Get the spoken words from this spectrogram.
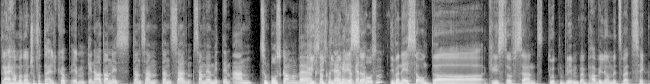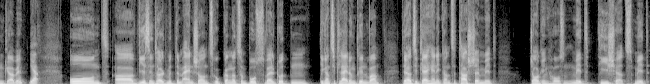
drei haben wir dann schon verteilt gehabt eben. Genau, dann ist, dann sind, dann sind, wir mit dem einen zum Bus gegangen, weil er Richtig, gesagt hat, er hätte Vanessa, gern Hosen. die Vanessa und der Christoph sind dort geblieben, beim Pavillon mit zwei Säcken, glaube ich. Ja. Und äh, wir sind halt mit dem Einschauen zurückgegangen zum Bus, weil dort die ganze Kleidung drin war. Der hat sich gleich eine ganze Tasche mit Jogginghosen, mit T-Shirts, mit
